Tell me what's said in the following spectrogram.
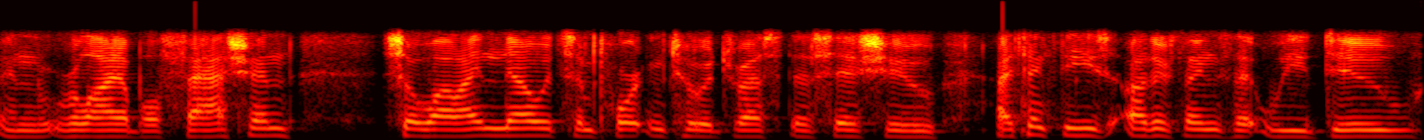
and reliable fashion. So while I know it's important to address this issue, I think these other things that we do,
